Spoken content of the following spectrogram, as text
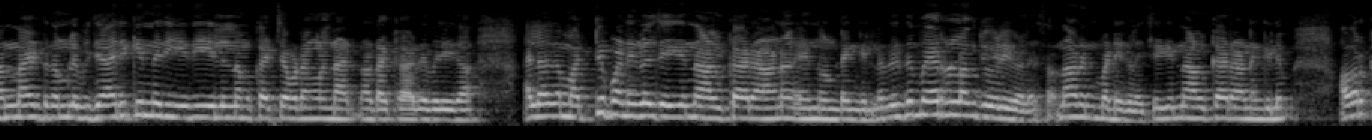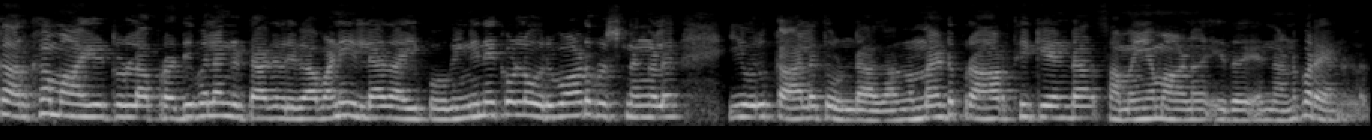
നന്നായിട്ട് നമ്മൾ വിചാരിക്കുന്ന രീതിയിൽ നമുക്ക് കച്ചവടങ്ങൾ നടക്കാതെ വരിക. അല്ലാതെ മറ്റു പണികൾ ചെയ്യുന്ന ആൾക്കാരാണ് എന്നുണ്ടെങ്കിൽ അതായത് വേറുള്ള ജോലികൾ നാടൻ പണികൾ ചെയ്യുന്ന ആൾക്കാരാണെങ്കിലും അവർക്ക് അർഹമായിട്ടുള്ള പ്രതിഫലം കിട്ടാതെ വരിക പണി ഇല്ലാതായി പോകുക ഇങ്ങനെയൊക്കെയുള്ള ഒരുപാട് പ്രശ്നങ്ങൾ ഈ ഒരു കാലത്ത് ഉണ്ടാകാം. നന്നായിട്ട് പ്രാർത്ഥിക്കേണ്ട സമയമാണ് ഇത് എന്നാണ് പറയാനുള്ളത്.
